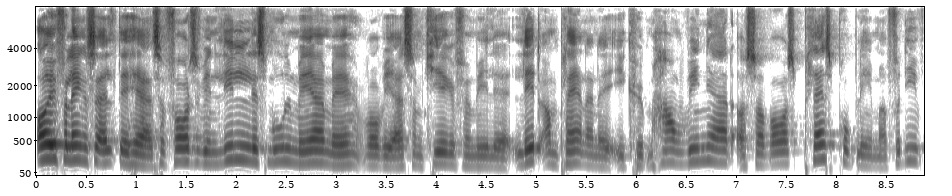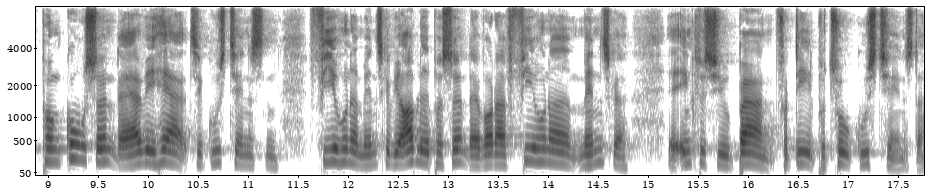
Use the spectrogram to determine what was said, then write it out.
Og i forlængelse af alt det her, så fortsætter vi en lille smule mere med, hvor vi er som kirkefamilie. Lidt om planerne i København Vineyard, og så vores pladsproblemer. Fordi på en god søndag er vi her til gudstjenesten 400 mennesker. Vi har oplevet på søndag, hvor der er 400 mennesker, eh, inklusive børn, fordelt på to gudstjenester.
